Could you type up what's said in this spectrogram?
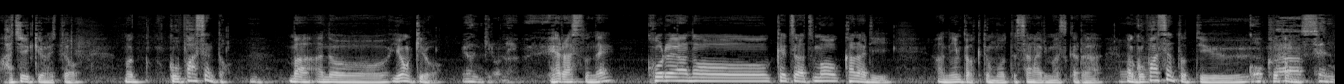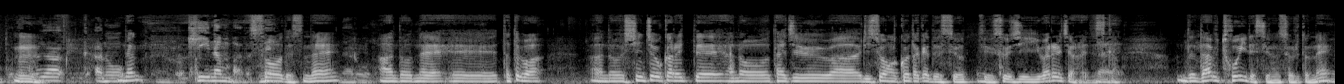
80キロの人、まあ、5%、うん、まああの4キロ。4キロね。減らすとねこれあの血圧もかなりあのインパクトを持って下がりますから、まあ、5%っていうこと5%、ね、うん、これがあのキーナンバーですね。そうですね。あのね、えー、例えばあの身長から言ってあの体重は理想がこれだけですよっていう数字言われるじゃないですか、はい。でだいぶ遠いですよねそれとね、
